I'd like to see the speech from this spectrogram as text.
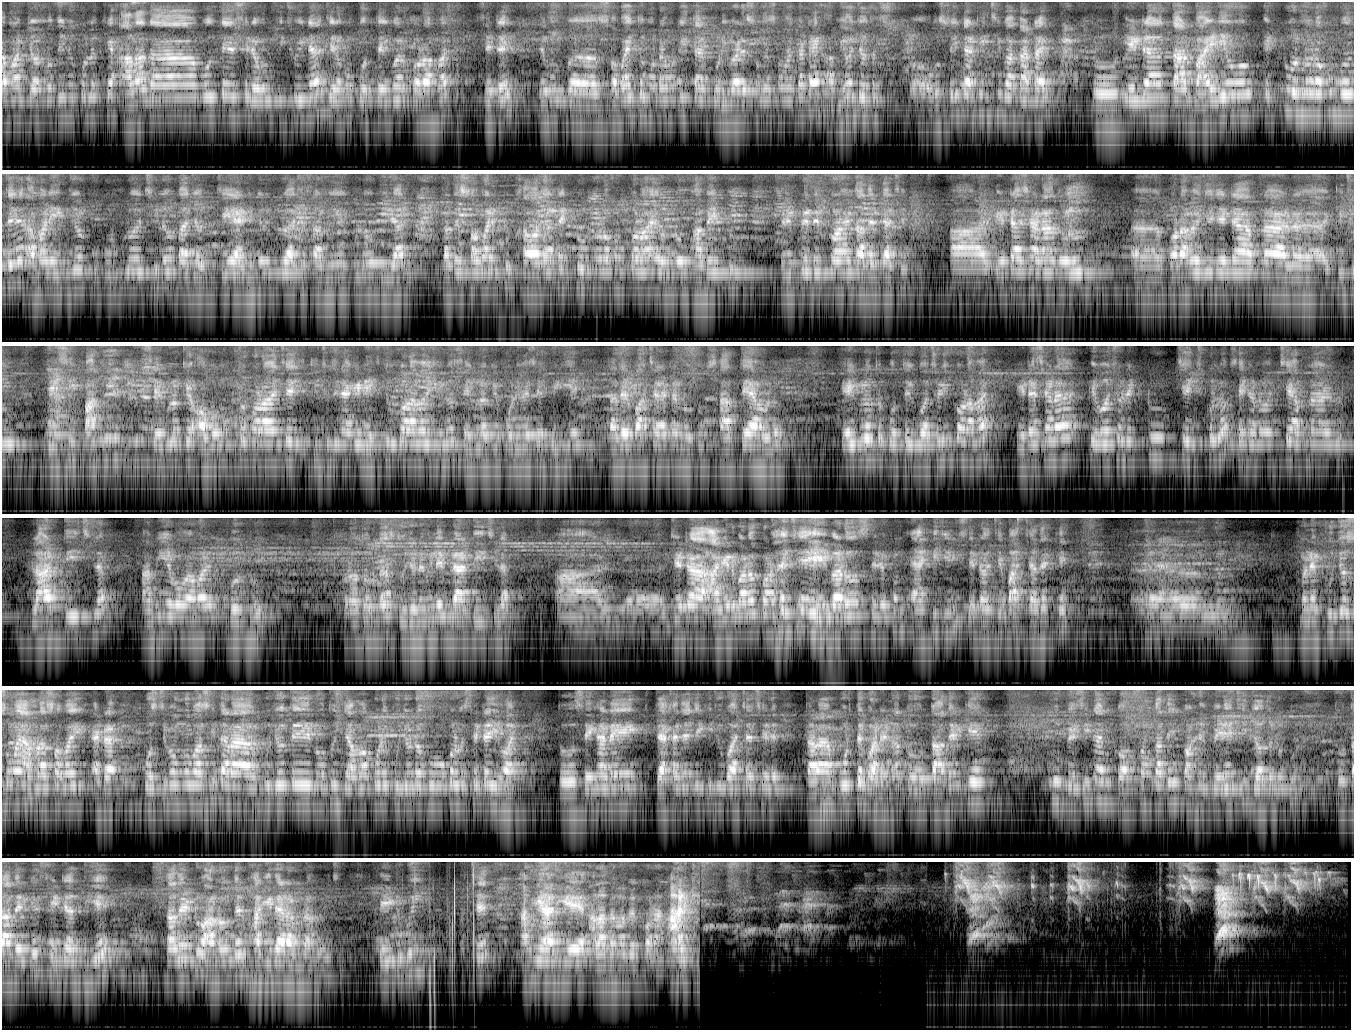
আমার জন্মদিন উপলক্ষে আলাদা বলতে সেরকম কিছুই না, যেরকম প্রত্যেকবার করা হয়, সেটাই। এবং সবাই তো মোটামুটি তার পরিবারের সঙ্গে সময় কাটায়, আমিও যত অবশ্যই কাটিয়েছি বা কাটাই। তো এটা তার বাইরেও একটু অন্যরকম বলতে, আমার এনজিওর কুকুরগুলো ছিল বা যে অ্যানিমেলগুলো আছে, স্বামীগুলো, বিড়াল, তাদের সবার একটু খাওয়া দাওয়াটা একটু অন্যরকম করা হয়, অন্যভাবে একটু রিপ্রেজেন্ট করা হয় তাদের কাছে। আর এটা ছাড়া ধরুন করা হয়েছে যেটা আপনার কিছু দেশি পাখি সেগুলোকে অবমুক্ত করা হয়েছে। কিছুদিন আগে রেস্কিউ করা হয়েছিল, সেগুলোকে পরিবেশে ফিরিয়ে তাদের বাঁচার একটা নতুন স্বাদ দেওয়া হলো। এইগুলো তো প্রত্যেক বছরই করা হয়। এটা ছাড়া এবছর একটু চেঞ্জ করলাম। সেখানে হচ্ছে আপনার ব্লাড দিয়েছিলাম আমি এবং আমার বন্ধু রতন দাস, দুজনে মিলে ব্লাড দিয়েছিলাম। আর যেটা আগের বারও করা হয়েছে, এইবারও সেরকম একই জিনিস। সেটা হচ্ছে বাচ্চাদেরকে মানে পুজোর সময় আমরা সবাই একটা পশ্চিমবঙ্গবাসী তারা পুজোতে নতুন জামা পরে পুজোটা উপভোগ করবে সেটাই হয়। তো সেখানে দেখা যায় যে কিছু বাচ্চা ছেলে তারা পড়তে পারে না তো তাদেরকে খুব বেশি না আমি কম সংখ্যাতেই পারে- পেরেছি যতটুকু। তো তাদেরকে সেটা দিয়ে তাদের একটু আনন্দের ভাগিদার আমরা হয়েছি। এইটুকুই হচ্ছে আমি আজকে আলাদাভাবে করা। আর কি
